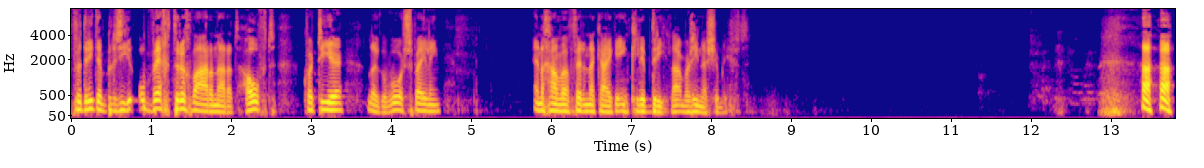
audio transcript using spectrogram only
verdriet en plezier op weg terug waren naar het hoofdkwartier. Leuke woordspeling. En dan gaan we verder naar kijken in clip 3. Laat maar zien alsjeblieft.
